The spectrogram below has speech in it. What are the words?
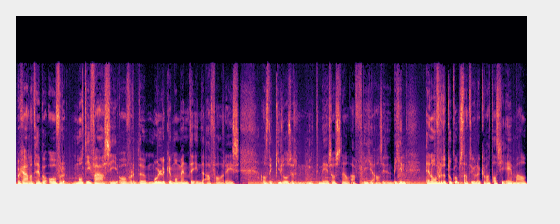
We gaan het hebben over motivatie, over de moeilijke momenten in de afvalrace. Als de kilo's er niet meer zo snel afvliegen als in het begin. En over de toekomst natuurlijk. Wat als je eenmaal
